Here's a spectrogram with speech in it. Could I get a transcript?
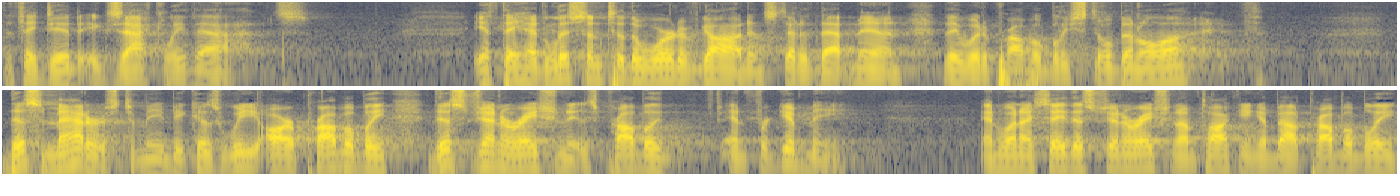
that they did exactly that. If they had listened to the word of God instead of that man, they would have probably still been alive. This matters to me because we are probably, this generation is probably, and forgive me, and when I say this generation, I'm talking about probably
